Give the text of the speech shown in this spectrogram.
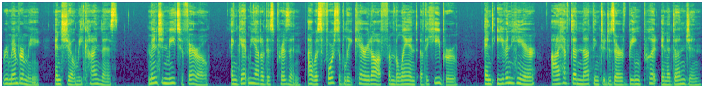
remember me and show me kindness. Mention me to Pharaoh and get me out of this prison. I was forcibly carried off from the land of the Hebrew, and even here I have done nothing to deserve being put in a dungeon.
